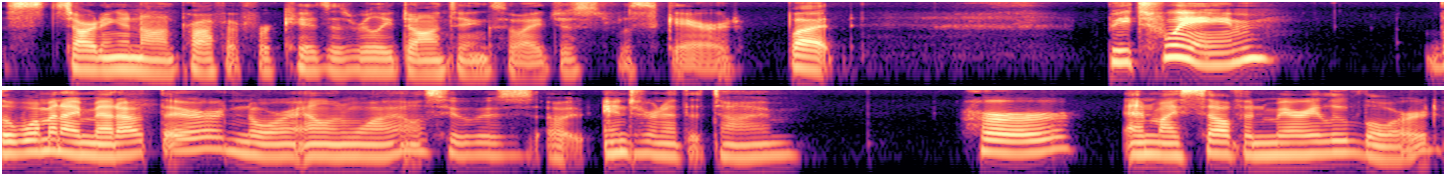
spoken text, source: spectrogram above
starting a nonprofit for kids is really daunting. So I just was scared. But between the woman I met out there, Nora Ellen Wiles, who was an intern at the time, her and myself and Mary Lou Lord,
